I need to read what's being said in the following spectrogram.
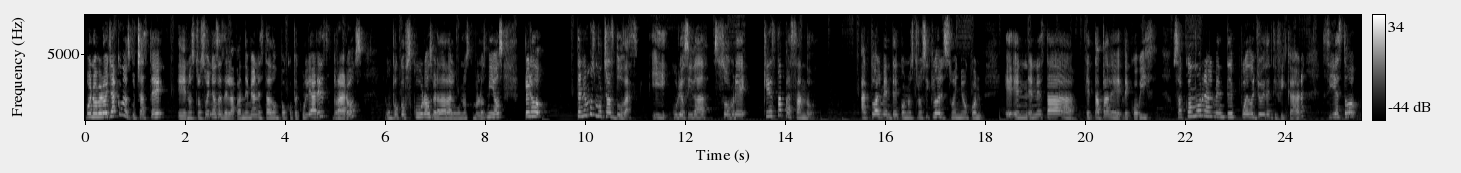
bueno, Vero, ya como escuchaste, eh, nuestros sueños desde la pandemia han estado un poco peculiares, raros un poco oscuros, ¿verdad? Algunos como los míos, pero tenemos muchas dudas y curiosidad sobre qué está pasando actualmente con nuestro ciclo del sueño, con, e, en, esta etapa de, COVID. O sea, ¿cómo realmente puedo yo identificar si esto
